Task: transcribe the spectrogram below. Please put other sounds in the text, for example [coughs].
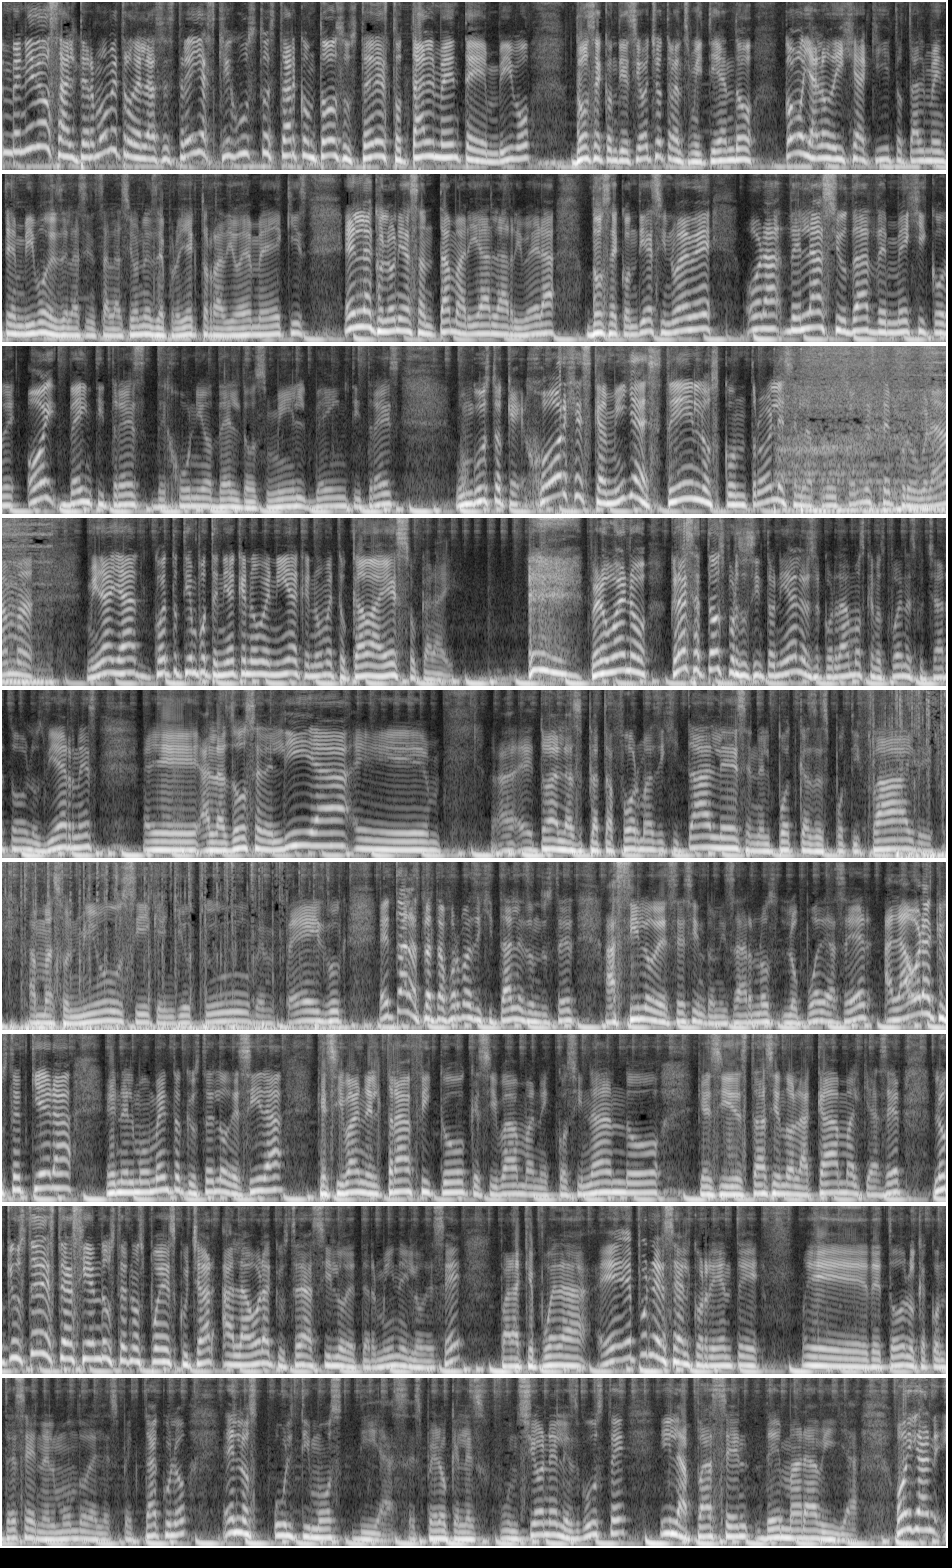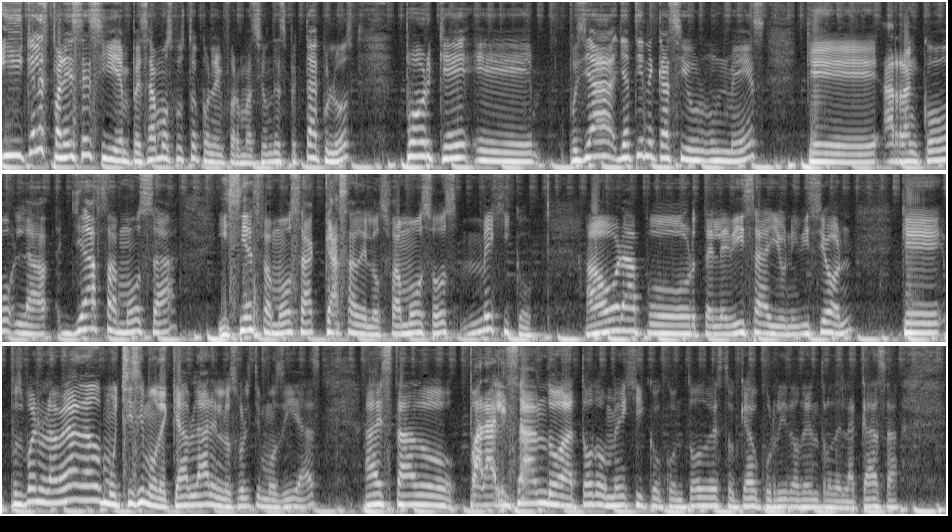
Bienvenidos al Termómetro de las Estrellas. Qué gusto estar con todos ustedes totalmente en vivo. 12 con 18 transmitiendo, como ya lo dije aquí, totalmente en vivo desde las instalaciones de Proyecto Radio MX en la colonia Santa María La Ribera. 12 con 19, hora de la Ciudad de México de hoy, 23 de junio del 2023. Un gusto que Jorge Escamilla esté en los controles en la producción de este programa. Mira ya cuánto tiempo tenía que no venía, que no me tocaba eso, caray. [gasps] Pero bueno, gracias a todos por su sintonía. Les recordamos que nos pueden escuchar todos los viernes eh, a las 12 del día. eh, en todas las plataformas digitales, en el podcast de Spotify, de Amazon Music, en YouTube, en Facebook, en todas las plataformas digitales donde usted así lo desee sintonizarnos, lo puede hacer a la hora que usted quiera, en el momento que usted lo decida, que si va en el tráfico, que si va cocinando, que si está haciendo la cama, el que hacer, lo que usted esté haciendo, usted nos puede escuchar a la hora que usted así lo determine y lo desee, para que pueda eh, ponerse al corriente eh, de todo lo que acontece en el mundo del espectáculo en los últimos días. Espero que les funcione, les guste y la pasen de maravilla. Oigan, ¿y qué les parece si empezamos justo con la información de espectáculos? Porque eh, pues ya, ya tiene casi un, un mes que arrancó la ya famosa, y si es famosa, Casa de los Famosos México. Ahora por Televisa y Univisión que pues bueno, la verdad ha dado muchísimo de qué hablar en los últimos días. Ha estado paralizando a todo México con todo esto que ha ocurrido dentro de la casa.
